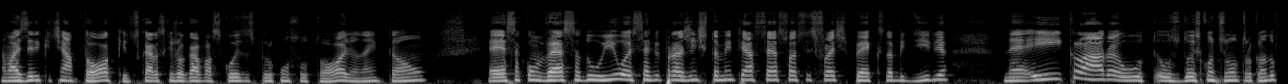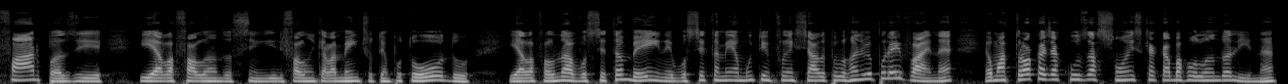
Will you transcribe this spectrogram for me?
Mas ele que tinha toque, os caras que jogavam as coisas pelo consultório, né? Então, é, essa conversa do Will serve para a gente também ter acesso a esses flashbacks da Bedilha, né? E claro, o, os dois continuam trocando farpas e, e ela falando assim, ele falando que ela mente o tempo todo e ela falando, ah, você também, né? Você também é muito influenciado pelo Hannibal, por aí vai, né? É uma troca de acusações que acaba rolando ali, né?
